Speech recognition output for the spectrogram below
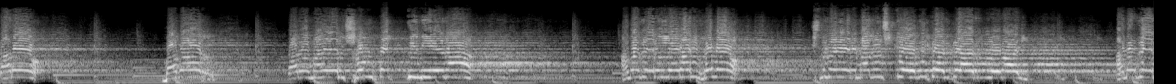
কারও বাবার, কারও মায়ের সম্পত্তি নিয়ে না মানুষকে অধিকার দেওয়ার লড়াই। আমাদের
